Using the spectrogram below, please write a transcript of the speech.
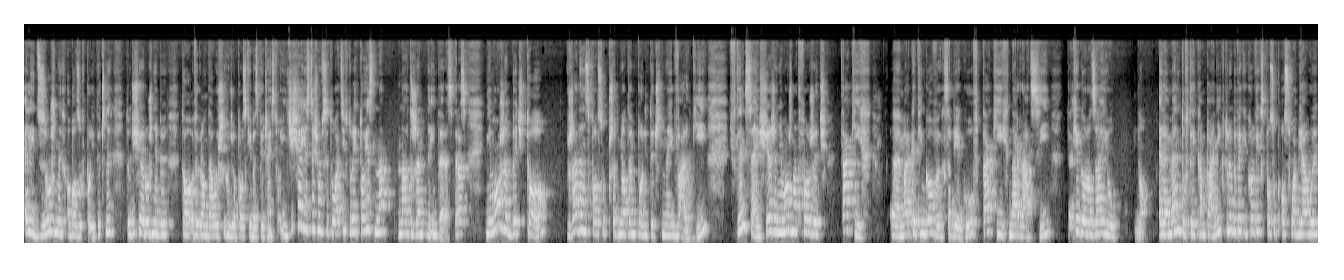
elit z różnych obozów politycznych, to dzisiaj różnie by to wyglądało, jeśli chodzi o polskie bezpieczeństwo. I dzisiaj jesteśmy w sytuacji, w której to jest nad, nadrzędny interes. Teraz nie może być to w żaden sposób przedmiotem politycznej walki, w tym sensie, że nie można tworzyć takich e, marketingowych zabiegów, takich narracji, takiego rodzaju no, elementów tej kampanii, które by w jakikolwiek sposób osłabiały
